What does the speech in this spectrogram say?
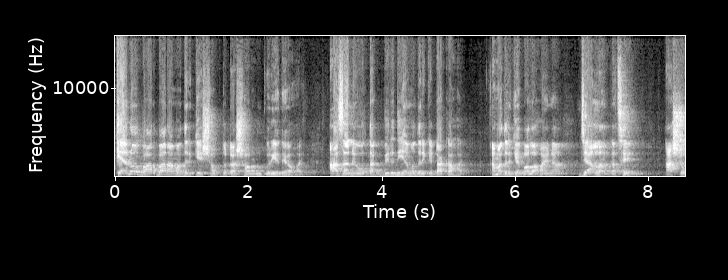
কেন বারবার আমাদেরকে শব্দটা স্মরণ করিয়ে দেওয়া হয়? আজানে ও তাকবীর দিয়ে আমাদেরকে ডাকা হয়। আমাদেরকে বলা হয় না যে আল্লাহর কাছে আসো।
